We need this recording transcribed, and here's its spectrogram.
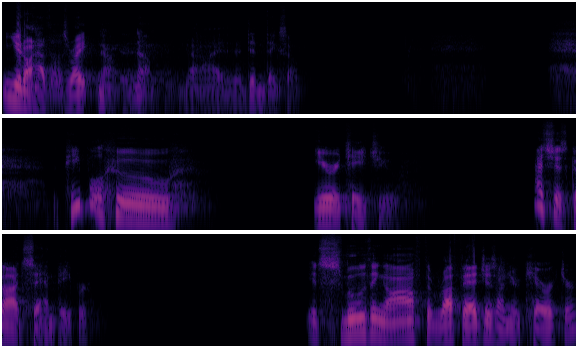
You don't have those, right? No, no, no, I didn't think so. The people who irritate you, that's just God's sandpaper. It's smoothing off the rough edges on your character.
